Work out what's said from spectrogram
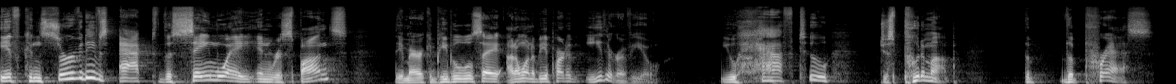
If conservatives act the same way in response, the American people will say, I don't want to be a part of either of you. You have to just put them up. The, the press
